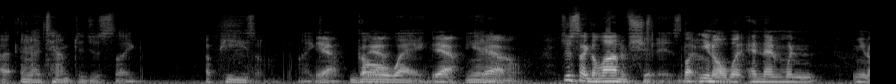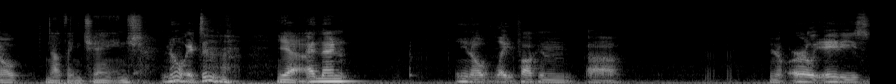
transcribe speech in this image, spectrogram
a, an attempt to just like appease them. Like, Yeah, go yeah, away. yeah, You yeah. Just like a lot of shit is. but now. you know, when and then when you know, nothing changed. no, it didn't. Yeah. and then, you know, late fucking, uh, you know, early '80s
